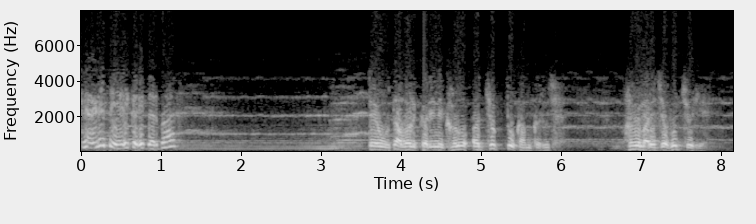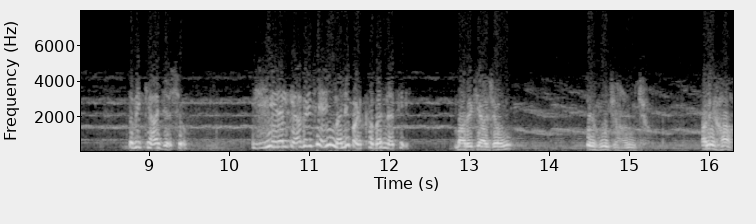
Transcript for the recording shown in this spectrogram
શરણે તૈયારી કરી દરબાર. તે ઉતાવળ કરીને ઘણું અચૂકતું કામ કર્યું છે. હવે મારે જવું જ જોઈએ. તમે ક્યાં જશો? હિરલ ક્યાં ગઈ છે એની મને પણ ખબર નથી. મારે ક્યાં જવું? એ હું જાણું છું. અને હા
